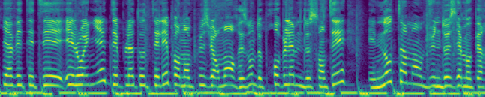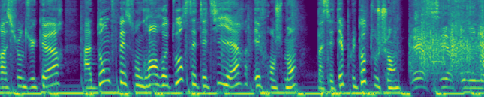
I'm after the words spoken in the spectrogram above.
qui avait été éloigné des plateaux de télé pendant plusieurs mois en raison de problèmes de santé et notamment d'une deuxième opération du cœur a donc fait son grand retour. C'était hier et franchement, bah, c'était plutôt touchant. Merci infiniment.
